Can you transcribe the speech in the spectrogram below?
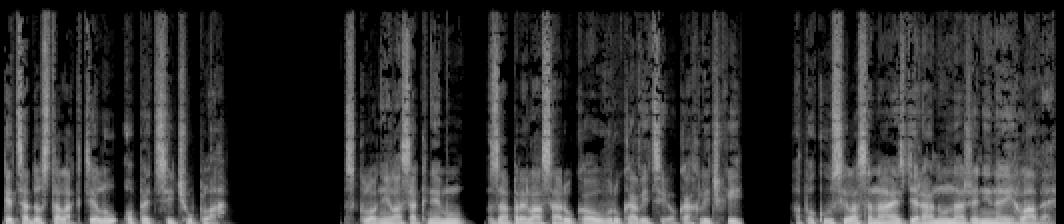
Keď sa dostala k telu, opäť si čupla. Sklonila sa k nemu, zaprela sa rukou v rukavici o kachličky a pokúsila sa nájsť ranu na ženinej hlave.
